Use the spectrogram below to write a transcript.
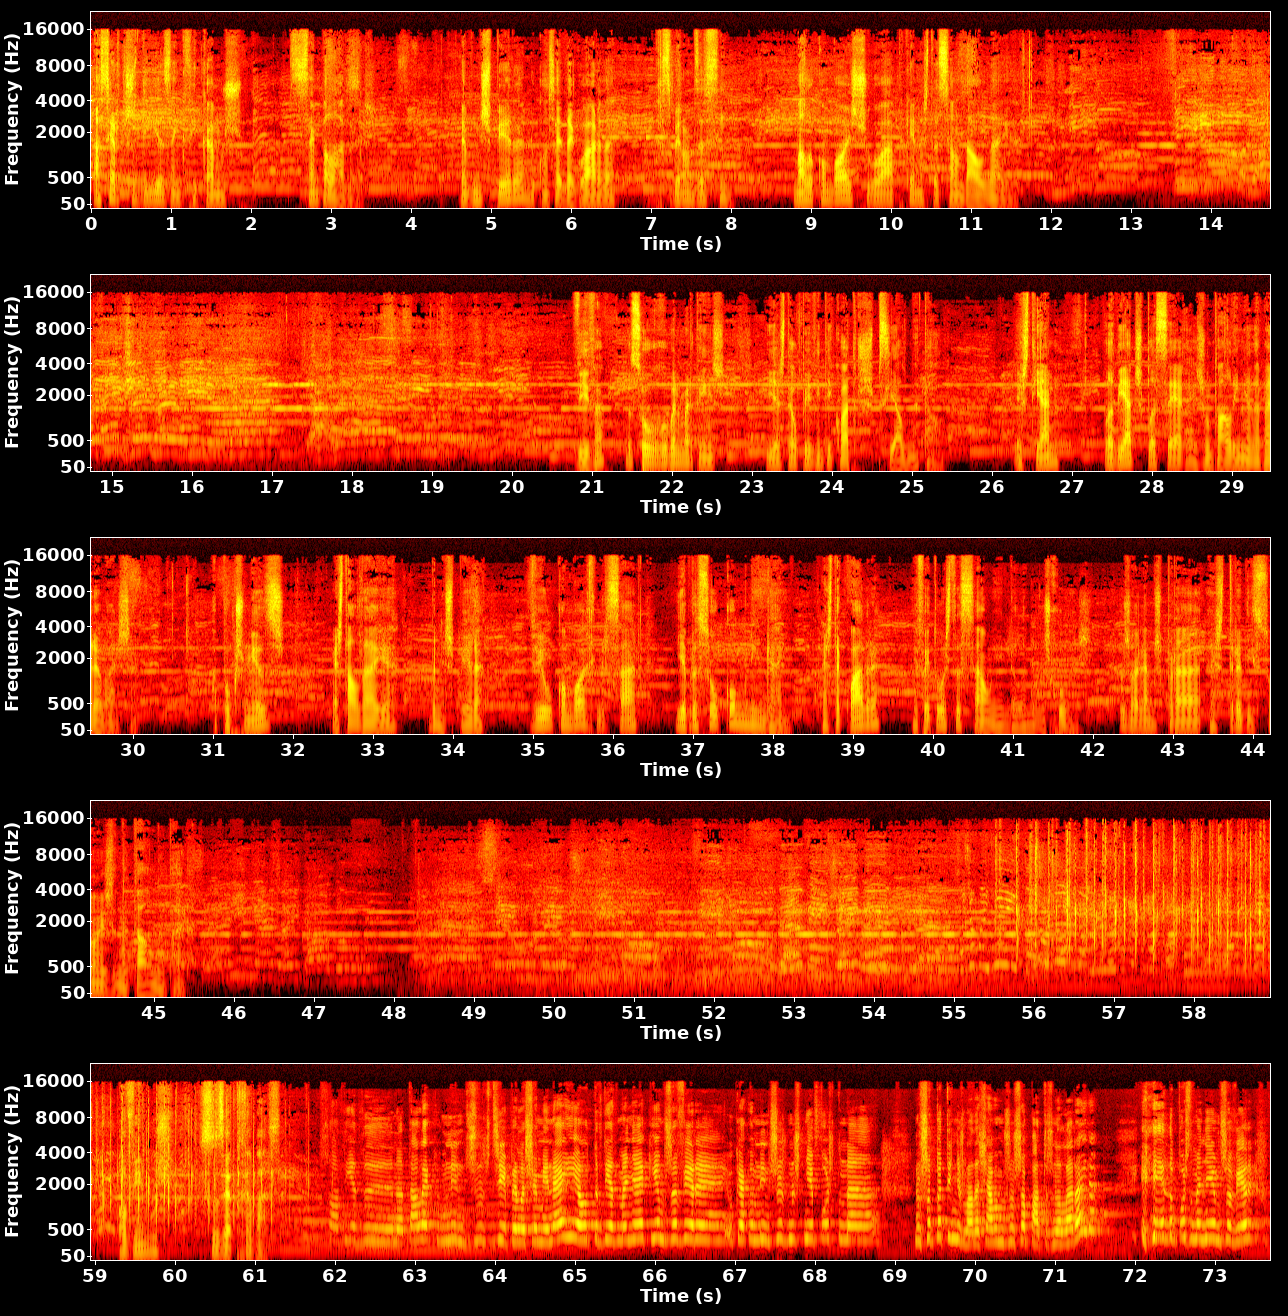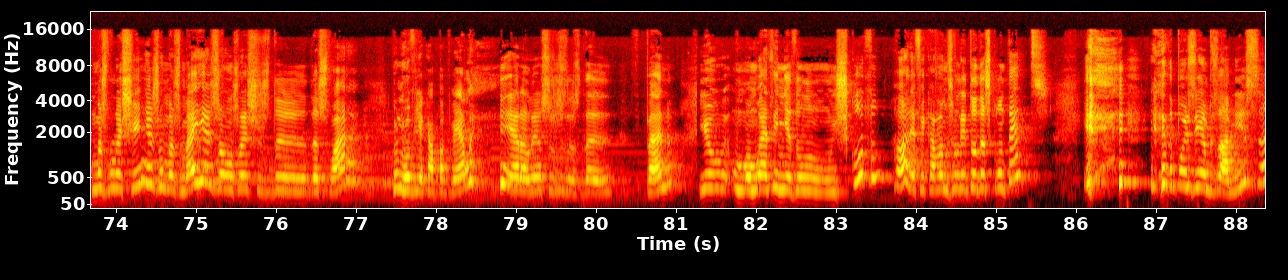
Há certos dias em que ficamos sem palavras. Na Benespera, no Conselho da Guarda, receberam-nos assim. Mal o comboio chegou à pequena estação da aldeia. Viva, eu sou o Ruben Martins e este é o P24 especial de Natal. Este ano, ladeados pela serra e junto à linha da Beira Baixa. Há poucos meses, esta aldeia, Benespera, viu o comboio regressar e abraçou como ninguém. Nesta quadra, enfeitou a estação e engalanou as ruas. Hoje olhamos para as tradições de Natal na Beira. Ouvimos Suzete Rabassa. Só dia de Natal é que o menino Jesus dizia pela chaminé e outro dia de manhã é que íamos a ver eh, o que é que o menino Jesus nos tinha posto na, nos sapatinhos. Lá deixávamos os sapatos na lareira e depois de manhã íamos a ver umas bolachinhas, umas meias ou uns lenços de, de assoar. Não havia cá papel, era lenços de, de pano e uma moedinha de um escudo. Olha, ficávamos ali todas contentes. E depois íamos à missa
